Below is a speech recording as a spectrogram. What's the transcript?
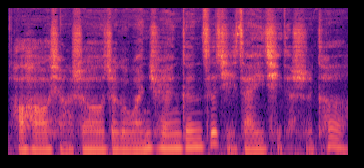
好好享受这个完全跟自己在一起的时刻。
